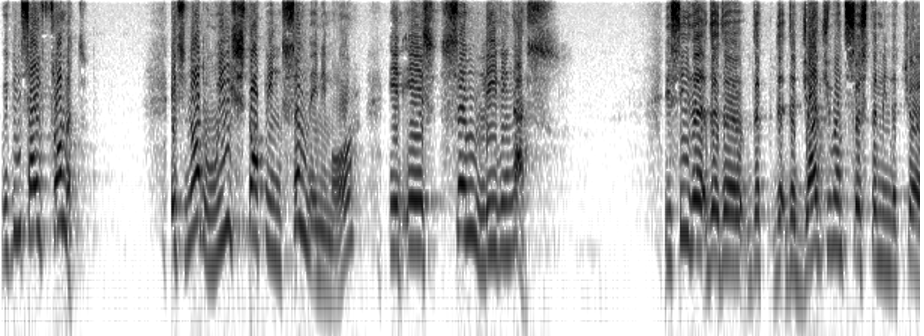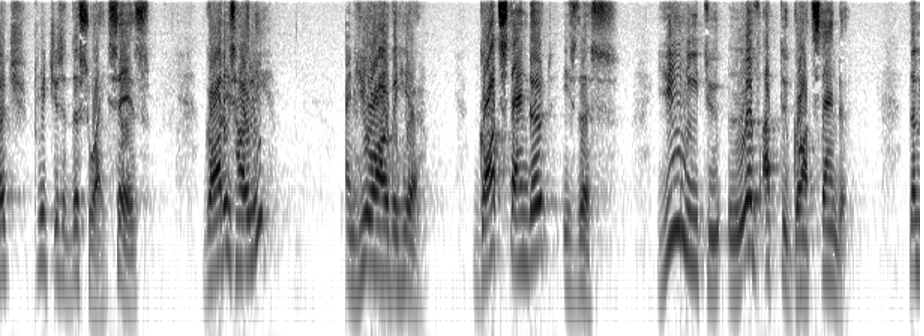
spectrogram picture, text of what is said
We've been saved from it. It's not we stopping sin anymore, it is sin leaving us. You see, the, the, the, the, judgment system in the church preaches it this way says, God is holy, and you are over here. God's standard is this. You need to live up to God's standard. The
